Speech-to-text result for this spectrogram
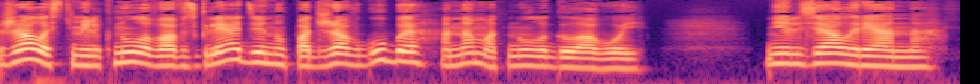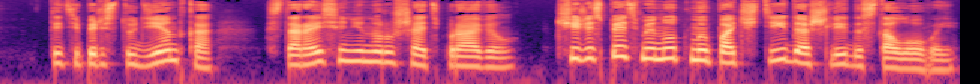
Жалость мелькнула во взгляде, но, поджав губы, она мотнула головой. «Нельзя, Лорианна. Ты теперь студентка, старайся не нарушать правил». Через пять минут мы почти дошли до столовой.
